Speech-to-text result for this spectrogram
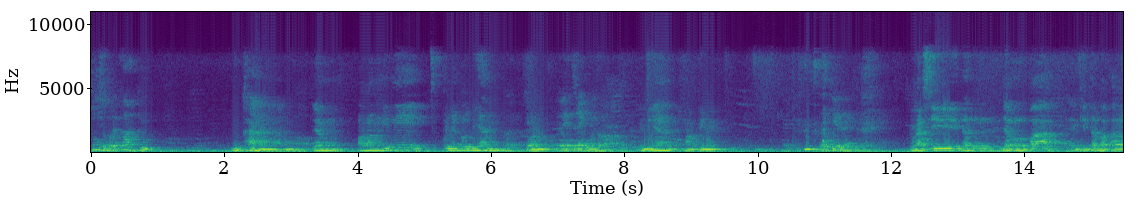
Ini bisa pakai kaki. Bukan Oh. yang orang ini punya kelebihan. Kalau Ya, intinya gue minta maaf. ya. intinya maafin ya Thank you, thank you. Terima kasih dan jangan lupa eh, kita bakal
